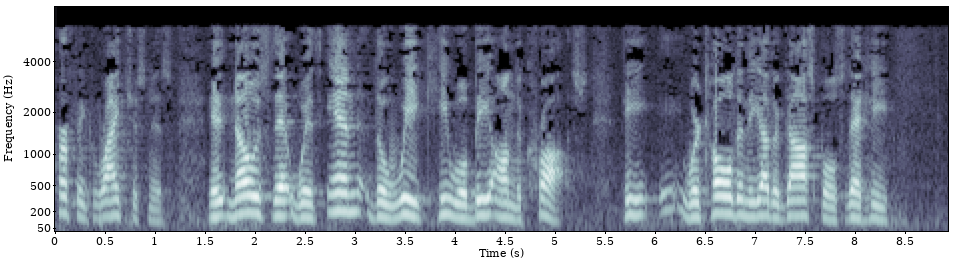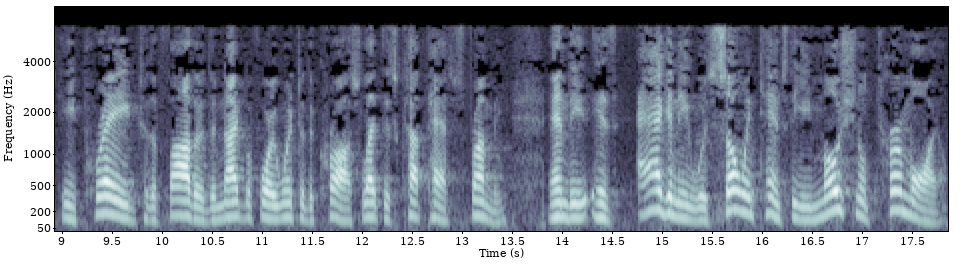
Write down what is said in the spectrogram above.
perfect righteousness. It knows that within the week he will be on the cross. He, we're told in the other Gospels that he, he prayed to the Father the night before he went to the cross, let this cup pass from me. And the, his agony was so intense, the emotional turmoil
